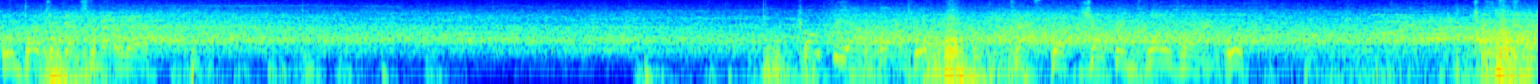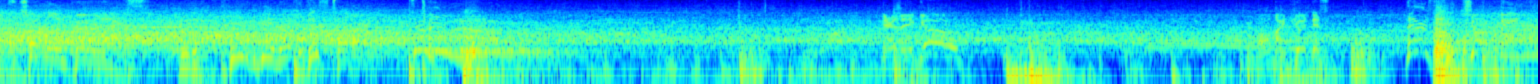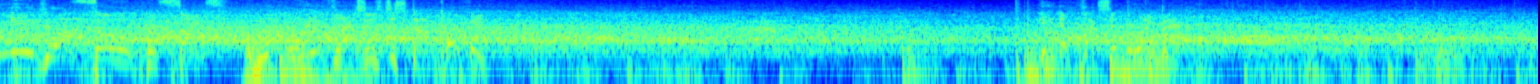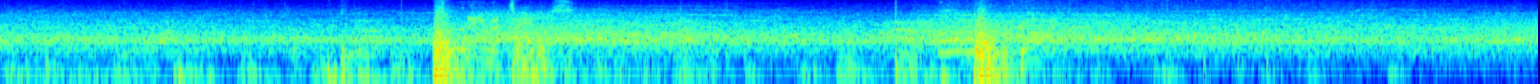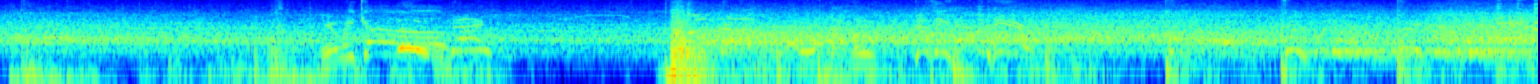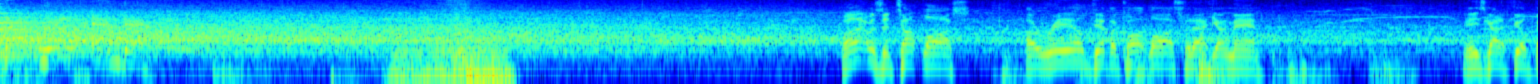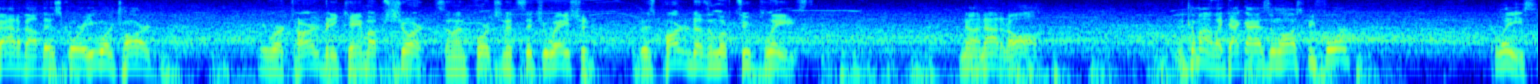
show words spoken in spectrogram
Humberto gets the better there. Kofi out of harm's way. Textbook jumping clothesline. Oof. Changing into its Trouble in Paradise. Will that prove to be enough this time? is to stop Kofi. He deflects it right back. Was a tough loss. A real difficult loss for that young man. And he's got to feel bad about this, Corey. He worked hard. He worked hard, but he came up short. It's an unfortunate situation. But his partner doesn't look too pleased. No, not at all. I mean, come on, like that guy hasn't lost before? Please.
